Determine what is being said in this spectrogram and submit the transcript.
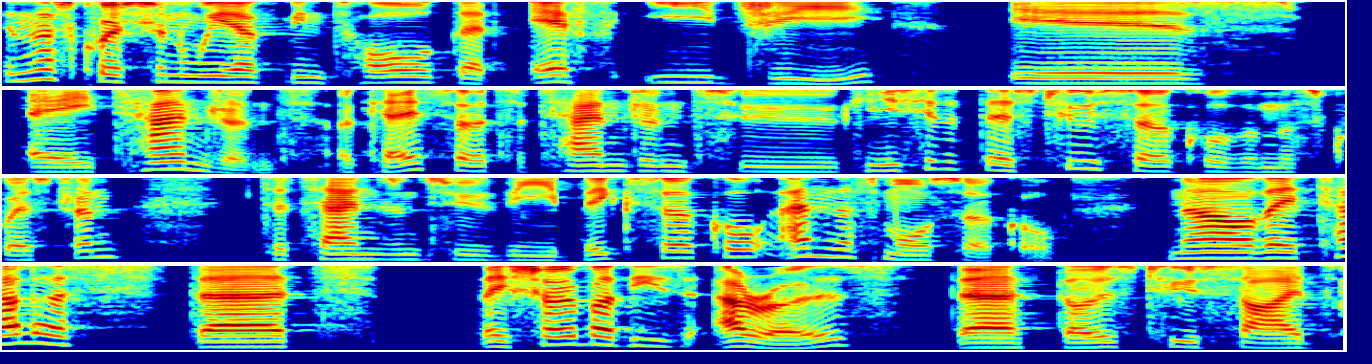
In this question, we have been told that FEG is a tangent. Okay, so it's a tangent to. Can you see that there's two circles in this question? It's a tangent to the big circle and the small circle. Now, they tell us that they show by these arrows that those two sides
